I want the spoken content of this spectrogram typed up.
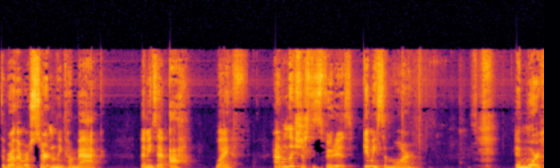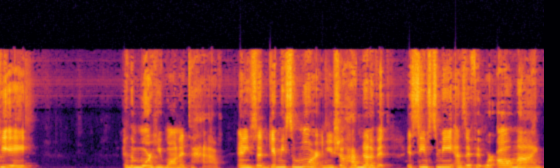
The brother will certainly come back. Then he said, Ah, wife, how delicious this food is. Give me some more. And more he ate, and the more he wanted to have. And he said, Give me some more, and you shall have none of it. It seems to me as if it were all mine.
